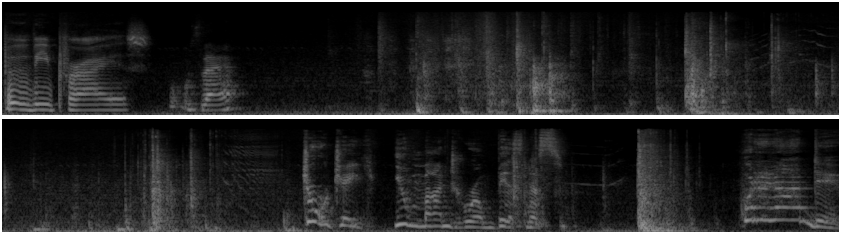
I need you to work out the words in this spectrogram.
Booby prize. What was that? Georgie, you mind your own business. What did I do?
